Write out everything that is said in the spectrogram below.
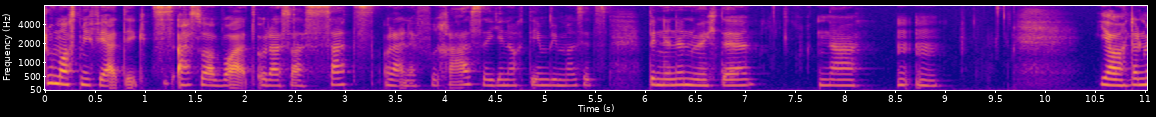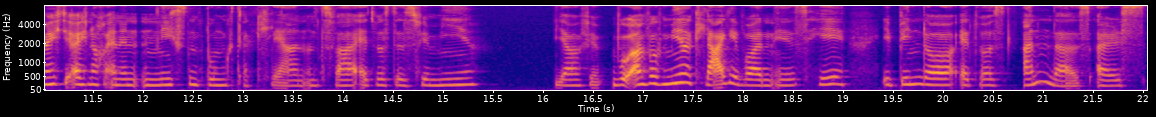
Du machst mich fertig. Das ist auch so ein Wort oder so ein Satz oder eine Phrase, je nachdem, wie man es jetzt benennen möchte na, mm -mm. Ja, dann möchte ich euch noch einen nächsten Punkt erklären und zwar etwas, das für mich, ja, für, wo einfach mir klar geworden ist, hey, ich bin da etwas anders als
